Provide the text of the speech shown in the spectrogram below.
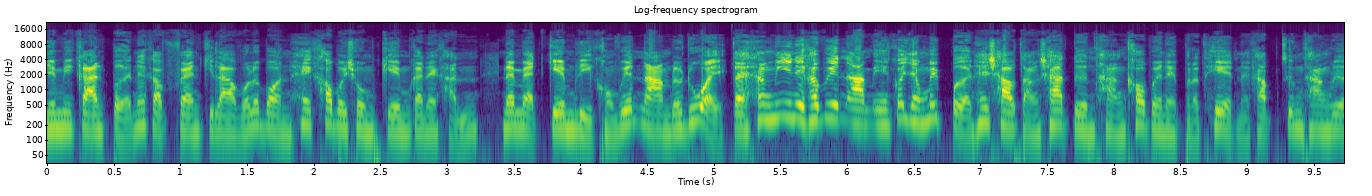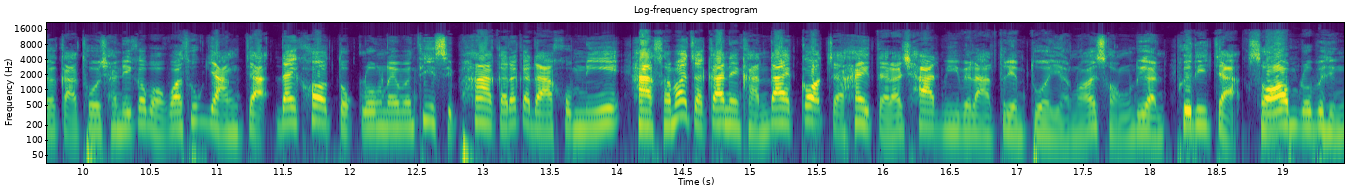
ยังมีการเปิดให้กับแฟนกีฬาวอลเลย์บอลให้เข้าไปชมเกมการแข่งขันในแมตช์เกมลีกของเวียดนามแล้วด้วย แต่ทั้งนี้นะครับเวียดนามอามเองก็ยังไม่เปิดให้ชาวต่างชาติเดินทางเข้าไปในประเทศนะครับซึ่งทางเรืออากาศโทชานิก็บอกว่าทุกอย่างจะได้ข้อตกลงในวันที่ 15 กรกฎาคมนี้ หากสามารถจัดการแข่งขันได้ก็จะให้แต่ละชาติมีเวลาเตรียมตัวอย่างน้อย 2 เดือน เพื่อที่จะซ้อมรวมไปถึง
